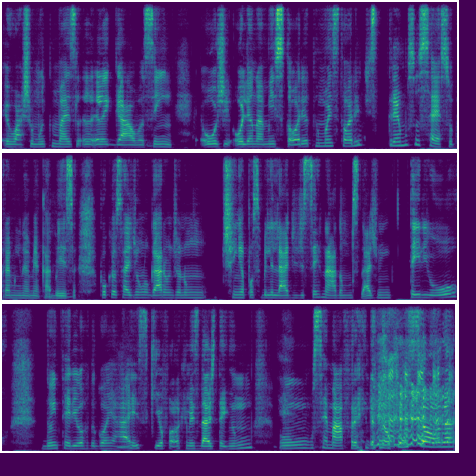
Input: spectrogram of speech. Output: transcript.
Eu acho muito mais le- legal, assim. Hoje, olhando a minha história, eu tenho uma história de extremo sucesso pra mim na minha cabeça. Porque eu saí de um lugar onde eu não tinha possibilidade de ser nada, uma cidade no interior do interior do Goiás, que eu falo que minha cidade tem um, um semáforo ainda não funciona.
